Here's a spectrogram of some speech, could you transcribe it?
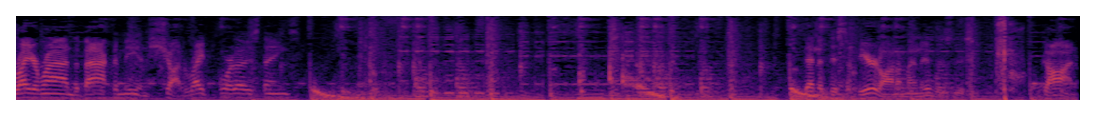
right around the back of me and shot right for those things. Then it disappeared on him, and it was just gone.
